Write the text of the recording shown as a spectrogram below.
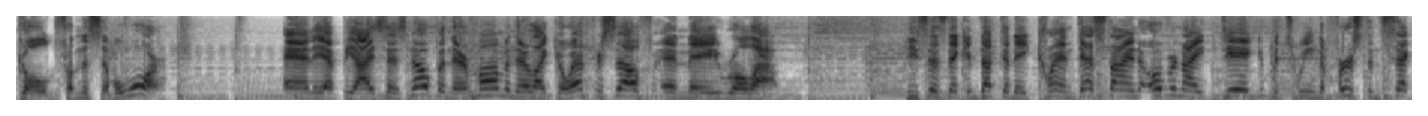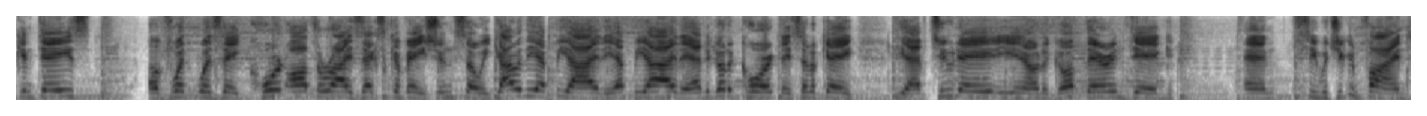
gold from the Civil War. And the FBI says nope, and they're mum, and they're like, go F yourself, and they roll out. He says they conducted a clandestine overnight dig between the first and second days of what was a court authorized excavation. So he got with the FBI. The FBI, they had to go to court. They said, okay, you have two days, you know, to go up there and dig and see what you can find.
